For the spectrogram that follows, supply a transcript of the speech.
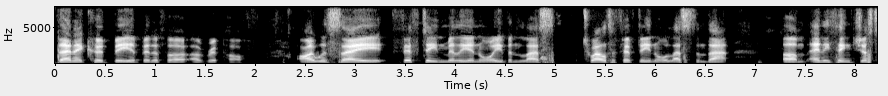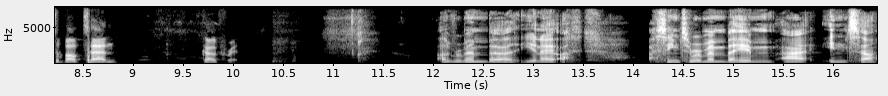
then it could be a bit of a, a rip off. I would say 15 million or even less, 12 to 15 or less than that. Um, anything just above 10, go for it. I remember, you know, I, I seem to remember him at Inter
